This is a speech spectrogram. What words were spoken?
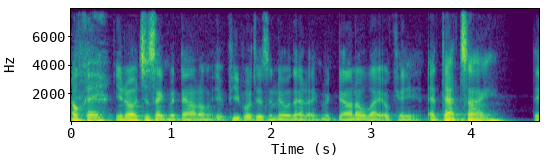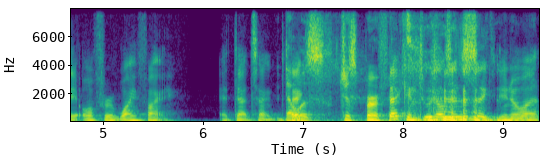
Okay. You know, just like McDonald. If people doesn't know that, like McDonald, like okay, at that time they offer Wi-Fi. At that time, That Back- was just perfect. Back in 2006, you know what?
